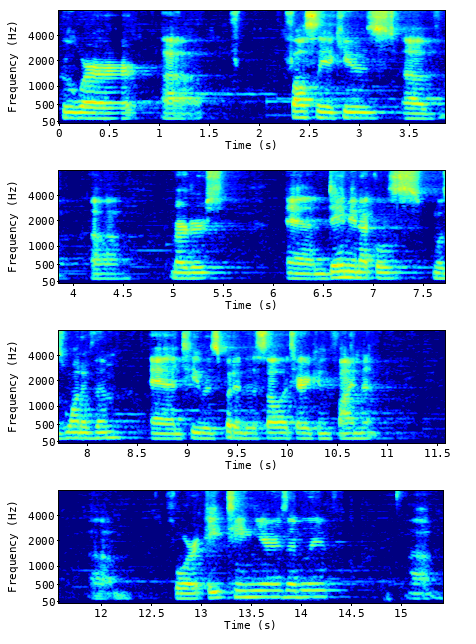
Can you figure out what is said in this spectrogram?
who were uh, falsely accused of uh, murders, and Damien Echols was one of them, and he was put into solitary confinement um, for 18 years, I believe. Um,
